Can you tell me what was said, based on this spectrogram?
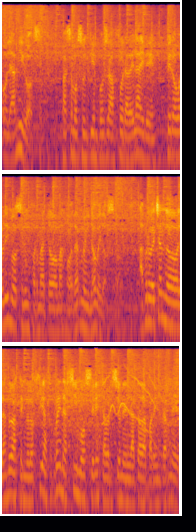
Hola amigos, pasamos un tiempo ya fuera del aire, pero volvimos en un formato más moderno y novedoso. Aprovechando las nuevas tecnologías, renacimos en esta versión enlatada para internet,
